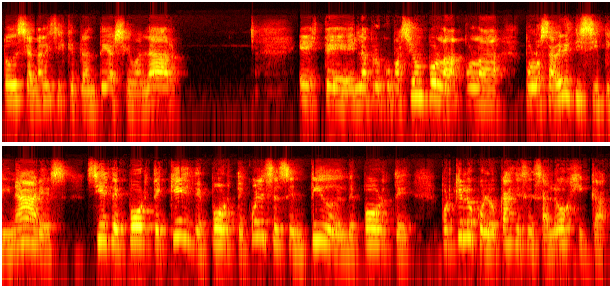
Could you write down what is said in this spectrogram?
Todo ese análisis que plantea Chevalar. Este, la preocupación por, la, por, la, por los saberes disciplinares, si es deporte, ¿qué es deporte? ¿Cuál es el sentido del deporte? ¿Por qué lo colocas desde esa lógica?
